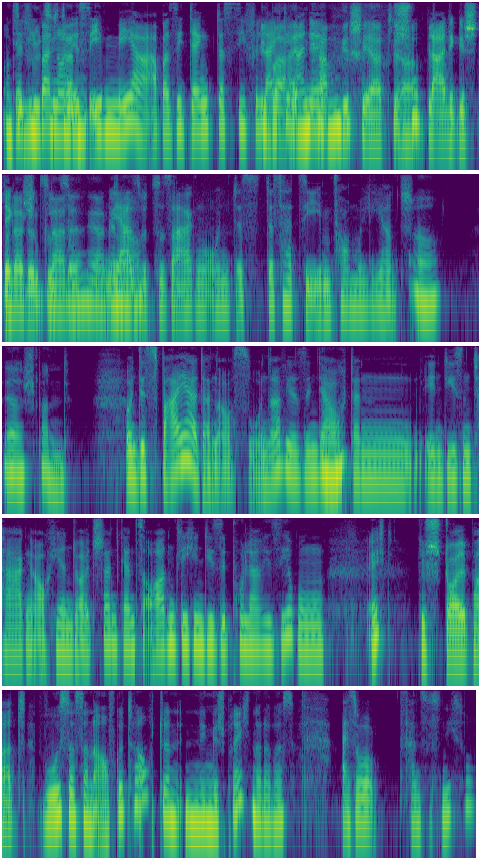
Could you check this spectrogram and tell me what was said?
Und der Libanon ist eben mehr, aber sie denkt, dass sie vielleicht in eine Kamm geschert. Ja. Schublade gesteckt Oder wird, Schublade, sozu- ja, ja, genau. sozusagen. Und das, das hat sie eben formuliert. Oh, ja, spannend. Und es war ja dann auch so, ne? Wir sind Mhm. ja auch dann in diesen Tagen auch hier in Deutschland ganz ordentlich in diese Polarisierung Echt? gestolpert. Wo ist das dann aufgetaucht? Dann in den Gesprächen oder was? Also, fandest du es nicht so?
